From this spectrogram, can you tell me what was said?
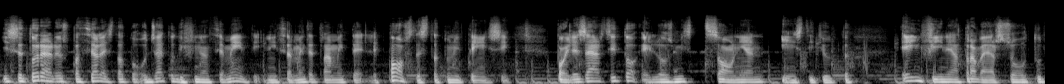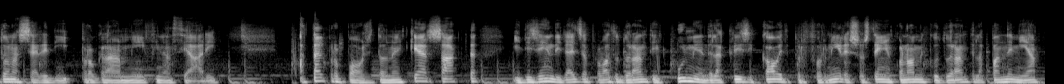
il settore aerospaziale è stato oggetto di finanziamenti, inizialmente tramite le poste statunitensi, poi l'esercito e lo Smithsonian Institute e infine attraverso tutta una serie di programmi finanziari. A tal proposito, nel CARES Act, il disegno di legge approvato durante il culmine della crisi Covid per fornire sostegno economico durante la pandemia,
